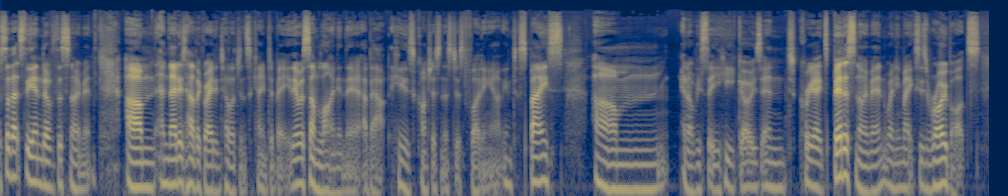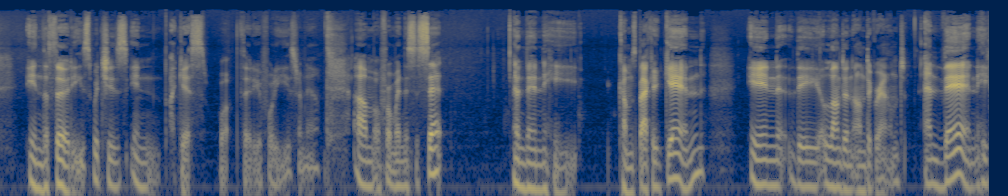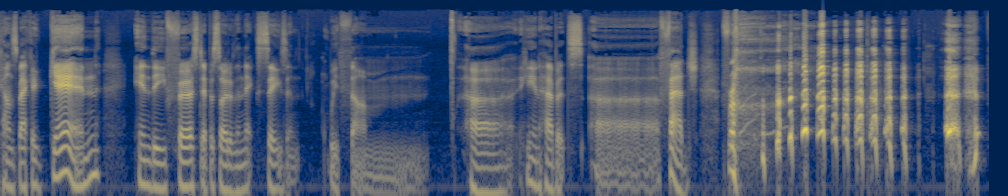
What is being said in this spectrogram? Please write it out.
So that's the end of the snowman. Um, and that is how the great intelligence came to be. There was some line in there about his consciousness just floating out into space. Um, and obviously, he goes and creates better snowmen when he makes his robots in the 30s, which is in, I guess, what, 30 or 40 years from now, um, or from when this is set. And then he comes back again in the London Underground. And then he comes back again in the first episode of the next season with um uh he inhabits uh Fadge from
